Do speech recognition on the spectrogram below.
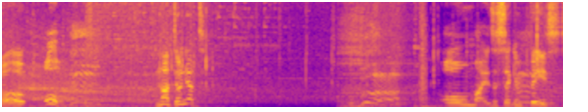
Whoa! Oh! I'm not done yet? Oh my, it's the second phase.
